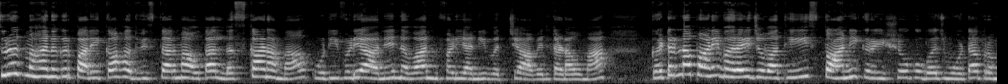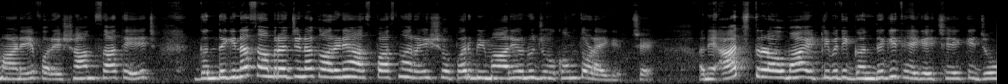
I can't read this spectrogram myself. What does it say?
સુરત મહાનગરપાલિકા હદ વિસ્તારમાં આવતા લસકાણામાં કોઠીફળિયા અને નવા ફળિયાની વચ્ચે આવેલ તળાવમાં ગટરના પાણી ભરાઈ જવાથી સ્થાનિક રહીશો ખૂબ જ મોટા પ્રમાણે પરેશાન સાથે જ ગંદકીના સામ્રાજ્યના કારણે આસપાસના રહીશો પર બીમારીઓનું જોખમ તોડાઈ ગયું છે. અને આ જ તળાવમાં એટલી બધી ગંદકી થઈ ગઈ છે કે જો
